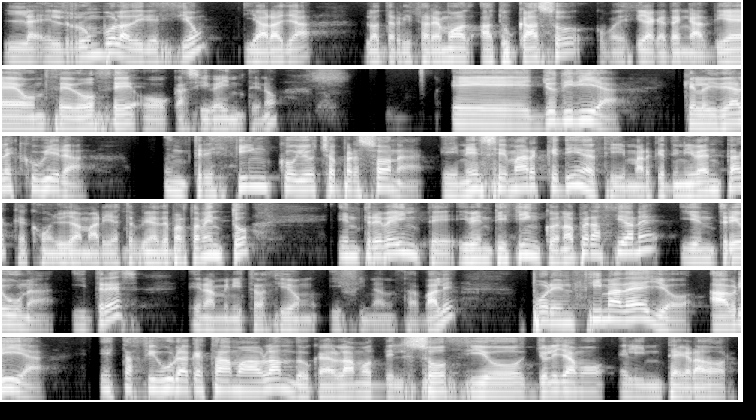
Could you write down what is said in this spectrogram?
el rumbo, la dirección y ahora ya lo aterrizaremos a, tu caso, como decía, que tengas 10, 11, 12 o casi 20, ¿no? Eh, yo diría que lo ideal es que hubiera entre 5 y 8 personas en ese marketing, es decir, marketing y ventas, que es como yo llamaría este primer departamento, entre 20 y 25 en operaciones y entre 1 y 3 en administración y finanzas, ¿vale? Por encima de ello habría esta figura que estábamos hablando, que hablamos del socio, yo le llamo el integrador,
